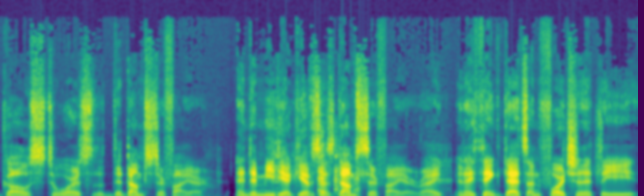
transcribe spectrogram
goes towards the, the dumpster fire and the media gives us dumpster fire, right? And I think that's unfortunately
